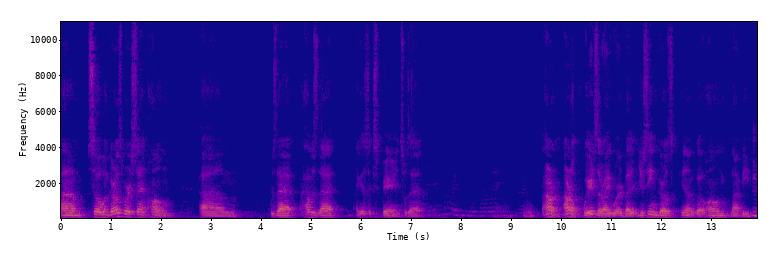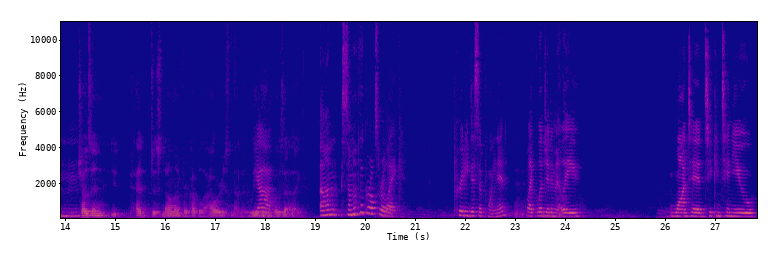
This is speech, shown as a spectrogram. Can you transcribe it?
Um, so when girls were sent home, um, was that how was that? I guess experience was that. I don't know. I don't know if weird's the right word, but you're seeing girls, you know, go home, not be mm-hmm. chosen. You had just known them for a couple of hours. Now they're leaving. Yeah. What was that like? Um, some of the girls were like pretty disappointed, mm-hmm. like legitimately wanted to continue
